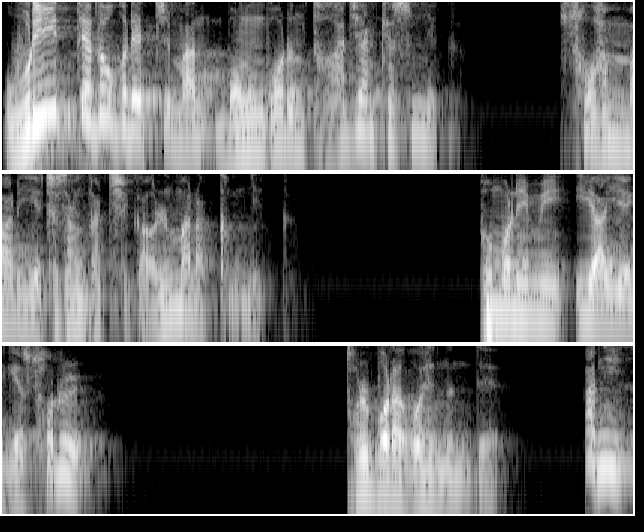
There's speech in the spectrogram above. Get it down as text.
우리 때도 그랬지만 몽골은 더하지 않겠습니까? 소 한 마리의 재산 가치가 얼마나 큽니까? 부모님이 이 아이에게 소를 돌보라고 했는데 아니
